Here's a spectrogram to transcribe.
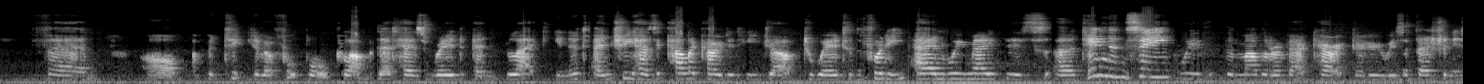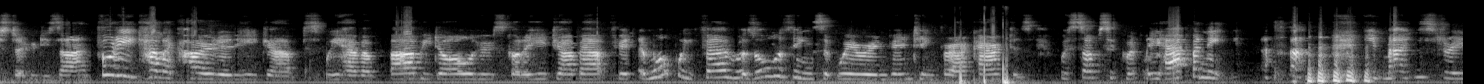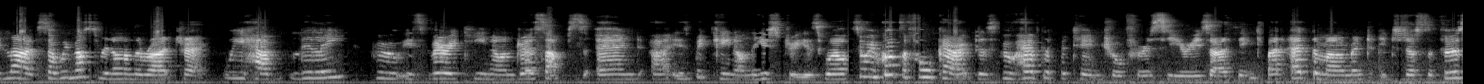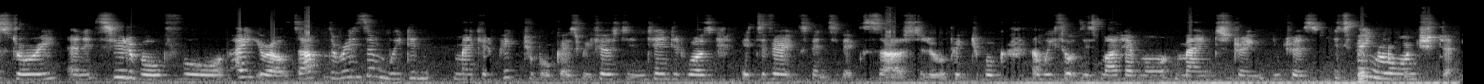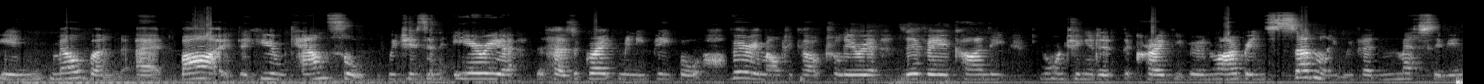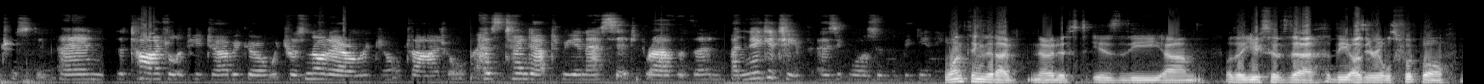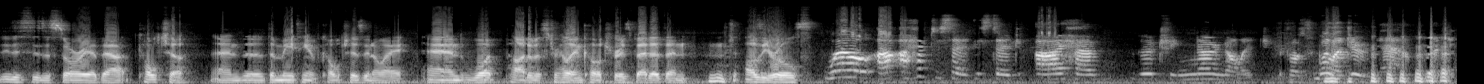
fan of a particular football club that has red and black in it, and she has a color coded hijab to wear to the footy. And we made this uh, tendency with the mother of our character, who is a fashionista who designed footy color coded hijabs. We have a Barbie doll who's got a hijab outfit, and what we found was all the things that we were inventing for our characters were subsequently happening. in mainstream life. So we must have been on the right track. We have Lily, who is very keen on dress ups and uh, is a bit keen on the history as well. So we've got the four characters who have the potential for a series, I think. But at the moment, it's just the first story and it's suitable for eight year olds up. The reason we didn't make it a picture book as we first intended was it's a very expensive exercise to do a picture book and we thought this might have more mainstream interest. It's being launched in Melbourne at by the Hume Council which is an area that has a great many people, very multicultural area. They're very kindly launching it at the Craigieburn Library, and suddenly we've had massive interest in it. And the title of Hijabi Girl, which was not our original title, has turned out to be an asset rather than a negative as it was in the beginning. One thing that I've noticed is the um, well, the use of the the Aussie rules football. This is a story about culture and the, the meeting of cultures in a way. And what part of Australian culture is better than Aussie rules? Well, I have to say at this stage, I have virtually no knowledge because, well, I do now.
